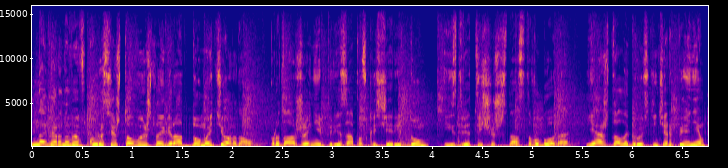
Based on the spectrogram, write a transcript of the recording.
Наверное, вы в курсе, что вышла игра Doom Eternal, продолжение перезапуска серии Doom из 2016 года. Я ждал игру с нетерпением,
